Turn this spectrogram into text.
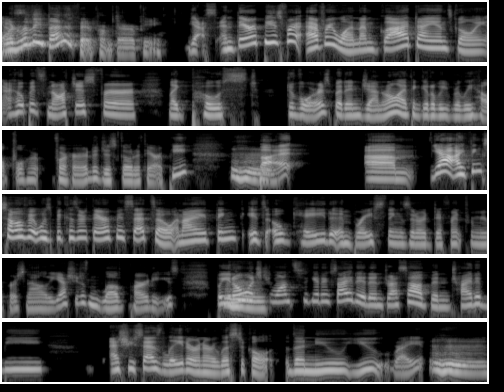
would really benefit from therapy. Yes, and therapy is for everyone. I'm glad Diane's going. I hope it's not just for like post divorce, but in general, I think it'll be really helpful her- for her to just go to therapy. Mhm. But um yeah i think some of it was because her therapist said so and i think it's okay to embrace things that are different from your personality yeah she doesn't love parties but you know what Mhm. she wants to get excited and dress up and try to be as she says later in her listicle the new you right? Hmm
